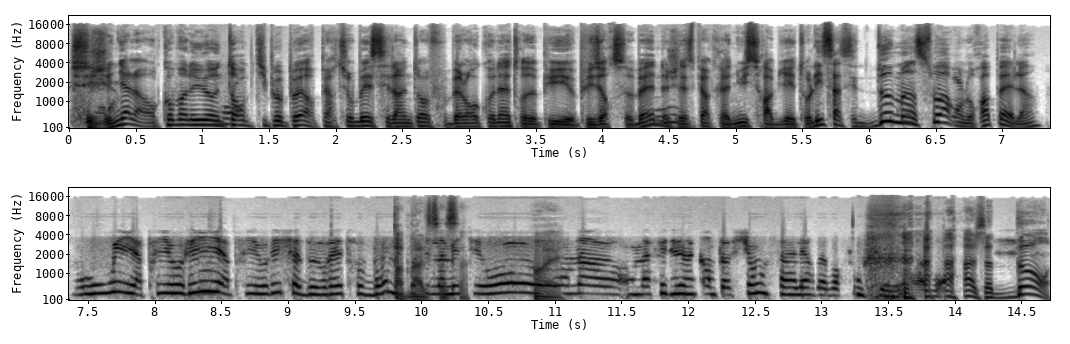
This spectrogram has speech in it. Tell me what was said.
C'est génial. Alors, comme on a eu un Ouais. temps un petit peu peur, perturbé ces derniers temps, il faut bien le reconnaître depuis euh, plusieurs semaines. Oui. J'espère que la nuit sera bien étoilée. Ça, c'est demain soir, on le rappelle. hein. Oui, a priori, a priori, ça devrait être bon. Pas mal, de la ça. météo, Ouais. on, a, on a fait des incantations, ça a l'air d'avoir fonctionné. Ah, j'adore.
